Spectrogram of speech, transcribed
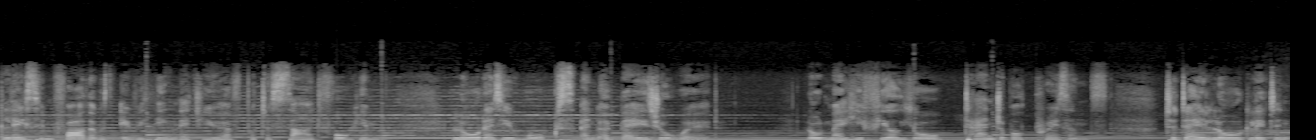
Bless him, Father, with everything that you have put aside for him. Lord, as he walks and obeys your word, Lord, may he feel your tangible presence. Today, Lord, let in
